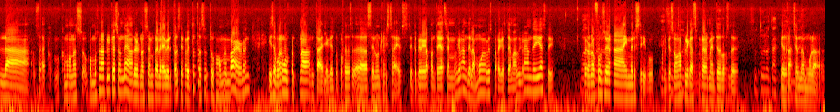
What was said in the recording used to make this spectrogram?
la, o sea, como, como no es, como es una aplicación de Android, no es en realidad virtual, sino que tú estás en tu home environment y se pone como una pantalla que tú puedes eh, hacer un resize. Si tú quieres que la pantalla sea más grande, la mueves para que esté más grande y así. Pero no funciona inmersivo, porque son aplicaciones realmente 2D Futuro está que están siendo emuladas.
